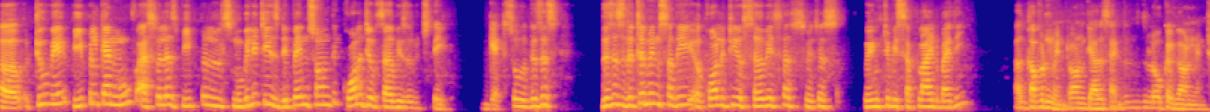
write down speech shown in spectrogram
uh, two way people can move as well as people's mobilities depends on the quality of services which they get. So this is this is determines the uh, quality of services which is going to be supplied by the uh, government on the other side, the local government.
